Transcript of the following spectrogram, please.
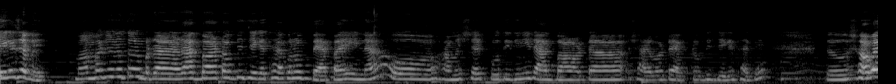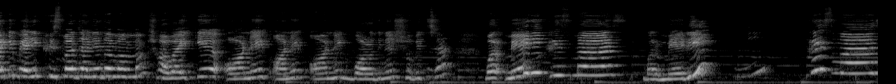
লেগে যাবে। মাম্মার জন্য তো রাত বারোটা অবধি জেগে থাকা কোনো ব্যাপারই না। ও হামেশাই প্রতিদিনই রাত বারোটা, সাড়ে বারোটা, একটা অবধি জেগে থাকে। তো সবাইকে মেরি ক্রিসমাস জানিয়ে দাও মাম্মা সবাইকে অনেক অনেক অনেক বড়দিনের শুভেচ্ছা। বল মেরি ক্রিসমাস বল মেরি ক্রিসমাস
